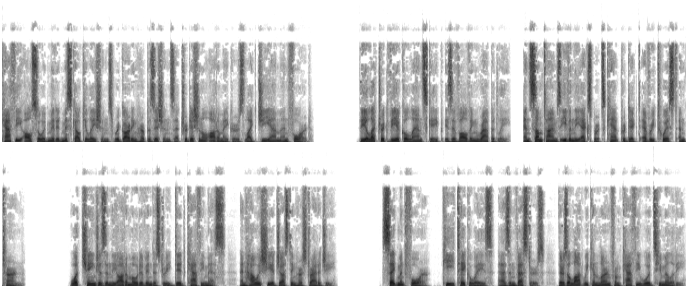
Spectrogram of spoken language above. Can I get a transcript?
Cathie also admitted miscalculations regarding her positions at traditional automakers like GM and Ford. The electric vehicle landscape is evolving rapidly, and sometimes even the experts can't predict every twist and turn. What changes in the automotive industry did Cathie miss, and how is she adjusting her strategy? Segment 4 Key Takeaways As investors, there's a lot we can learn from Cathie Wood's humility.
